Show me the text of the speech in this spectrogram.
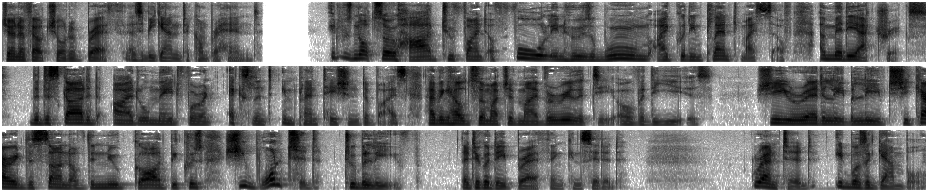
Jonah felt short of breath as he began to comprehend. It was not so hard to find a fool in whose womb I could implant myself, a mediatrix. The discarded idol made for an excellent implantation device, having held so much of my virility over the years. She readily believed she carried the son of the new god because she wanted to believe. They took a deep breath and considered. Granted, it was a gamble,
